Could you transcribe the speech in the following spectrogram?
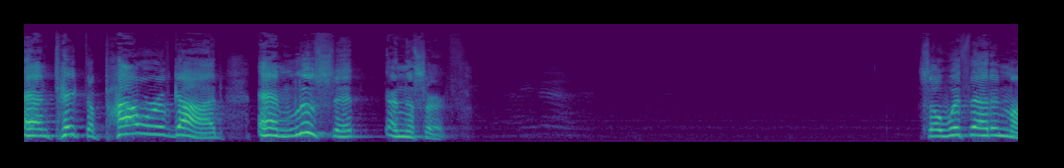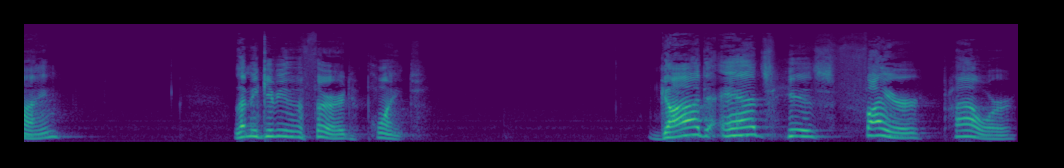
and take the power of God and loose it in this earth. So, with that in mind, let me give you the third point. God adds his fire power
